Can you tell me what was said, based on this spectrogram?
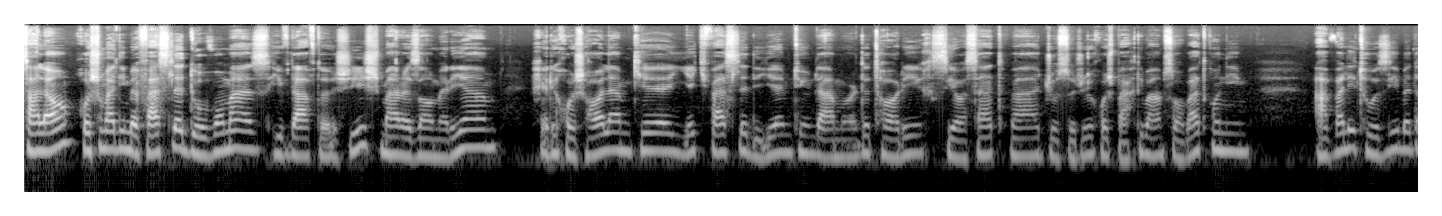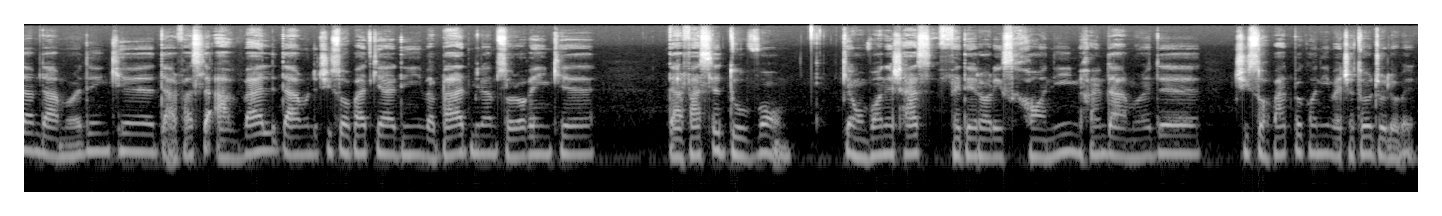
سلام خوش اومدیم به فصل دوم از 1776 من رضا مریم خیلی خوشحالم که یک فصل دیگه می‌تونیم در مورد تاریخ، سیاست و جستجوی خوشبختی با هم صحبت کنیم. اولی توضیح بدم در مورد اینکه در فصل اول در مورد چی صحبت کردیم و بعد میرم سراغ اینکه در فصل دوم که عنوانش هست فدرالیس خانی می‌خوایم در مورد چی صحبت بکنیم و چطور جلو بریم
